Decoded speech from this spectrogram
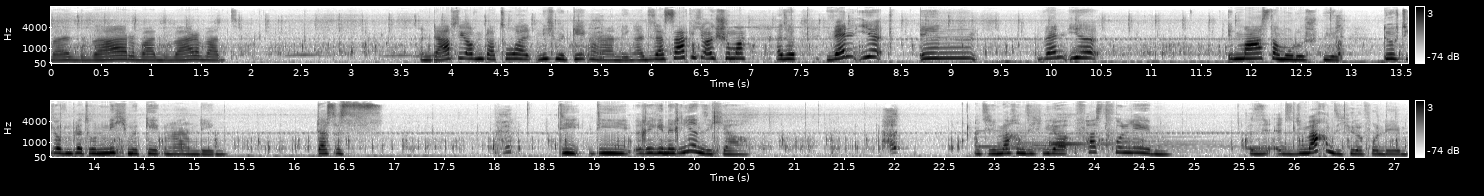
war, war, war, war, war. Man darf sich auf dem Plateau halt nicht mit Gegnern anlegen. Also das sage ich euch schon mal. Also wenn ihr in, wenn ihr im Master-Modus spielt, dürft ihr auf dem Plateau nicht mit Gegnern anlegen. Das ist, die, die regenerieren sich ja. Also die machen sich wieder fast voll Leben. Also, die- also die machen sich wieder voll Leben.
